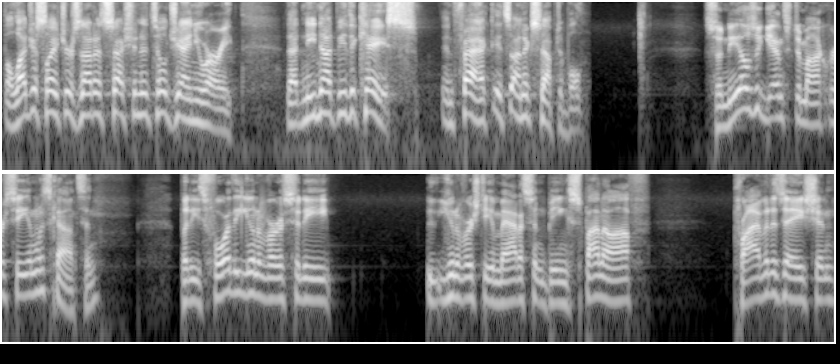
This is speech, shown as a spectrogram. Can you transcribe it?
The legislature's not in session until January. That need not be the case. In fact, it's unacceptable. So Neil's against democracy in Wisconsin, but he's for the university University of Madison being spun off, privatization.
